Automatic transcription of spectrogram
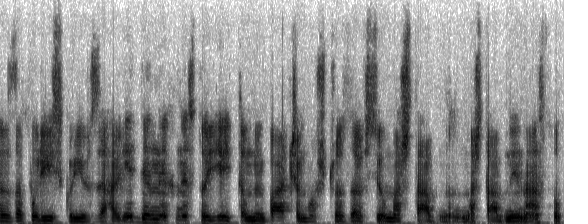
Запорізької взагалі для них не стоїть. То ми бачимо, що за всю масштабну масштабний наступ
